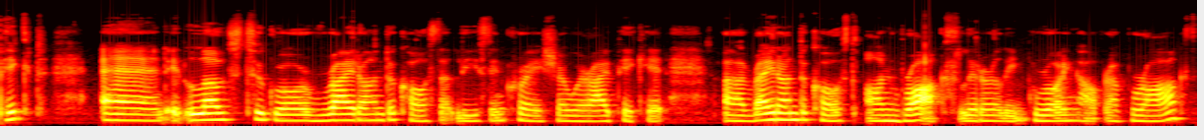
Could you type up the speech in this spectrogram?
picked and it loves to grow right on the coast, at least in Croatia, where I pick it uh, right on the coast on rocks, literally growing out of rocks.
